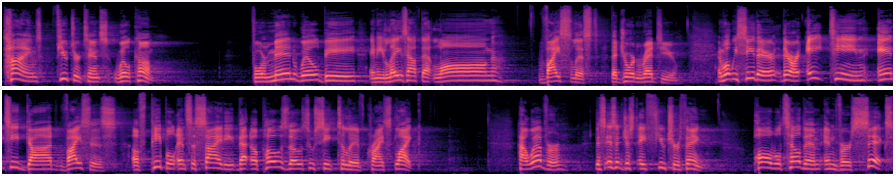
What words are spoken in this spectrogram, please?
times, future tense, will come. For men will be, and he lays out that long vice list that Jordan read to you. And what we see there, there are 18 anti God vices of people and society that oppose those who seek to live Christ like. However, this isn't just a future thing. Paul will tell them in verse 6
